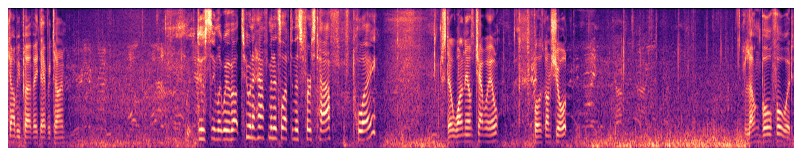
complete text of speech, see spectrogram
Can't be perfect every time. it does seem like we have about two and a half minutes left in this first half of play. Still 1 0 to Chapel Hill. Ball's gone short. Long ball forward.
